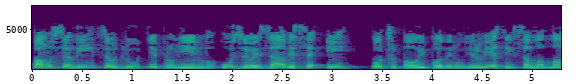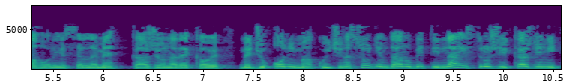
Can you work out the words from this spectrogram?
Pa mu se lice od ljutnje promijenilo. Uzeo je zavjese i počupao i poderu. Vjerovjesnik sallallahu alejhi ve kaže ona rekao je među onima koji će na sudnjem danu biti najstrožije kažnjeni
